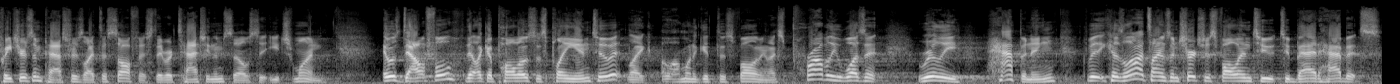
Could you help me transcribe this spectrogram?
preachers and pastors like the sophists. They were attaching themselves to each one. It was doubtful that like Apollos was playing into it, like, oh, I'm going to get this following. Like, probably wasn't really happening because a lot of times when churches fall into to bad habits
